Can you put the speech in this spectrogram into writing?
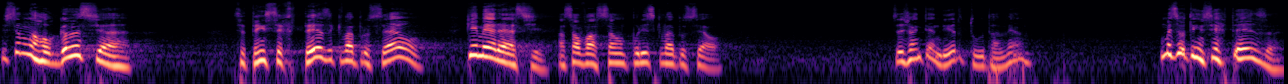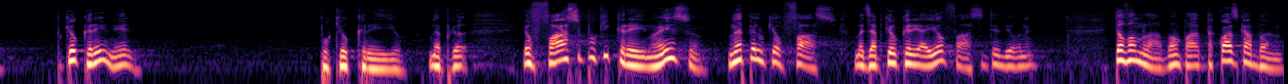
Isso é uma arrogância? Você tem certeza que vai para o céu? Quem merece a salvação, por isso que vai para o céu? Vocês já entenderam tudo, tá vendo? Mas eu tenho certeza, porque eu creio nele. Porque eu creio. Não é porque eu, eu faço porque creio, não é isso? Não é pelo que eu faço, mas é porque eu creio, aí eu faço, entendeu, né? Então vamos lá, vamos está quase acabando.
